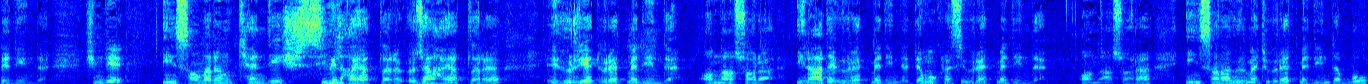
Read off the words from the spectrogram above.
dediğinde. Şimdi insanların kendi sivil hayatları, özel hayatları e, hürriyet üretmediğinde, ondan sonra irade üretmediğinde, demokrasi üretmediğinde, ondan sonra insana hürmeti üretmediğinde bu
